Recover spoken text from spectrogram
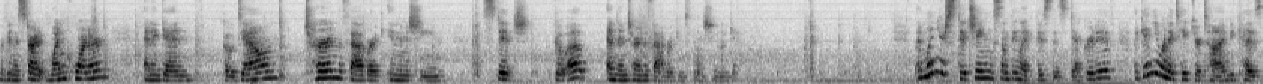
We're going to start at one corner and again go down, turn the fabric in the machine, stitch, go up, and then turn the fabric into the machine again. And when you're stitching something like this that's decorative, again you want to take your time because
